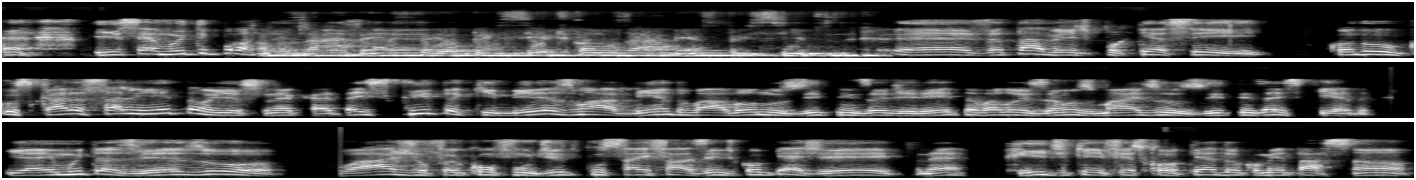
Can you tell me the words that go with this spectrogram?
isso é muito importante. Como usar bem, o princípio como usar bem os princípios. Né? É, exatamente, porque assim, quando os caras salientam isso, né, cara? Está escrito aqui, mesmo havendo valor nos itens à direita, valorizamos mais os itens à esquerda. E aí, muitas vezes, o, o ágil foi confundido com sair fazendo de qualquer jeito, né? Rir de quem fez qualquer documentação,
